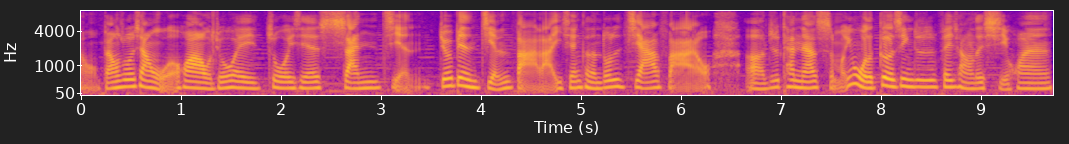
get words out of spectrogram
哦，比方说像我的话，我就会做一些删减，就会变成减法啦。以前可能都是加法哦，呃，就是看人家什么，因为我的个性就是非常的喜欢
